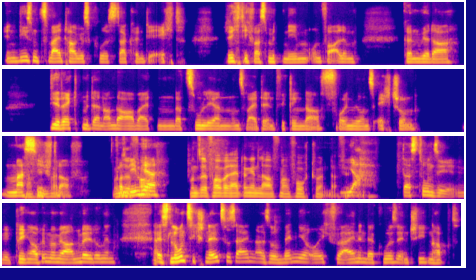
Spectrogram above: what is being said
in diesem Zweitageskurs, da könnt ihr echt richtig was mitnehmen und vor allem können wir da direkt miteinander arbeiten, dazulernen, uns weiterentwickeln. Da freuen wir uns echt schon massiv drauf. Von unsere dem her. Unsere Vorbereitungen laufen auf Hochtouren dafür. Ja, das tun sie. Wir kriegen auch immer mehr Anmeldungen. Ja. Es lohnt sich schnell zu sein. Also wenn ihr euch für einen der Kurse entschieden habt,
